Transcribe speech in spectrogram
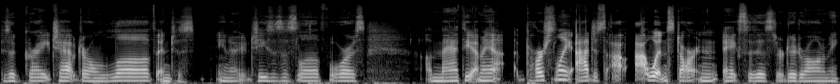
is a great chapter on love and just you know Jesus' love for us. Uh, Matthew, I mean, personally, I just I, I wouldn't start in Exodus or Deuteronomy.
